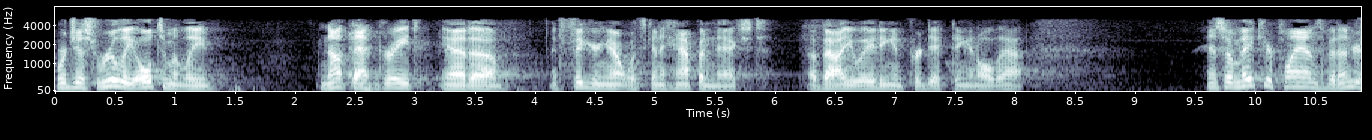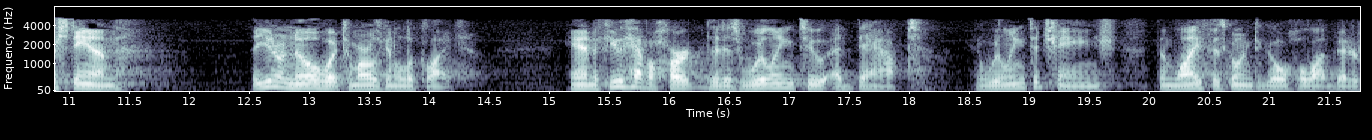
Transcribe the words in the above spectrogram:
We're just really ultimately not that great at, uh, at figuring out what's going to happen next, evaluating and predicting and all that. And so make your plans, but understand that you don't know what tomorrow's going to look like. And if you have a heart that is willing to adapt and willing to change, then life is going to go a whole lot better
